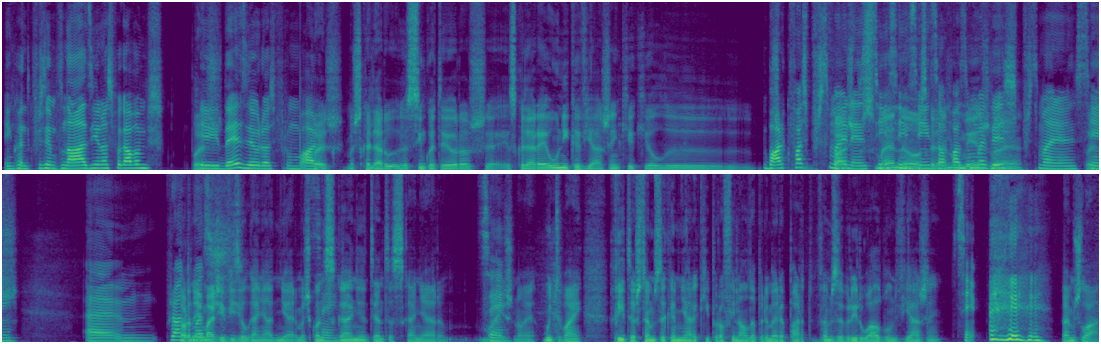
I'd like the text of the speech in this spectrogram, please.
Enquanto por exemplo, na Ásia nós pagávamos Pois. que 10 euros por um barco. Pois, mas se calhar uh, 50 euros, eh, se calhar é a única viagem que aquele uh, Barco faz por semana, por sim, semana, sim, sim. calhar Só faz mês, uma vez é? por semana, Pois. sim. Um, pronto, torna mas- mais difícil ganhar dinheiro, mas quando Sim. se ganha, tenta-se ganhar mais, Sim. não é? Muito bem. Rita, estamos a caminhar aqui para o final da primeira parte. Vamos abrir o álbum de viagem. Sim. Vamos lá.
